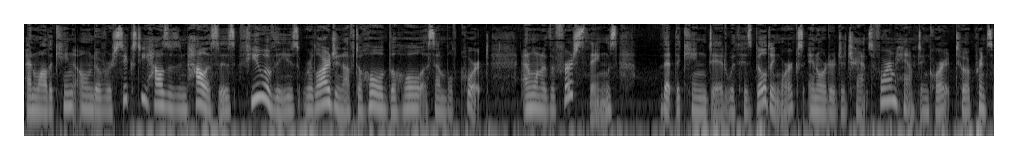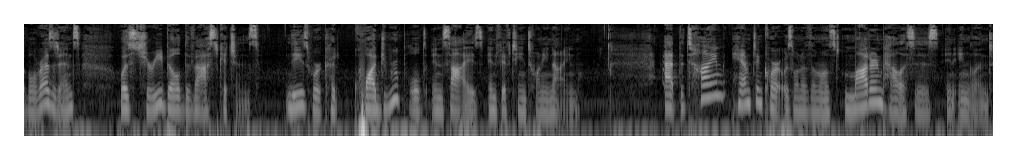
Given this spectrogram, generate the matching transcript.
and while the king owned over 60 houses and palaces, few of these were large enough to hold the whole assembled court. And one of the first things that the king did with his building works in order to transform Hampton Court to a principal residence was to rebuild the vast kitchens. These were quadrupled in size in 1529. At the time, Hampton Court was one of the most modern palaces in England.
